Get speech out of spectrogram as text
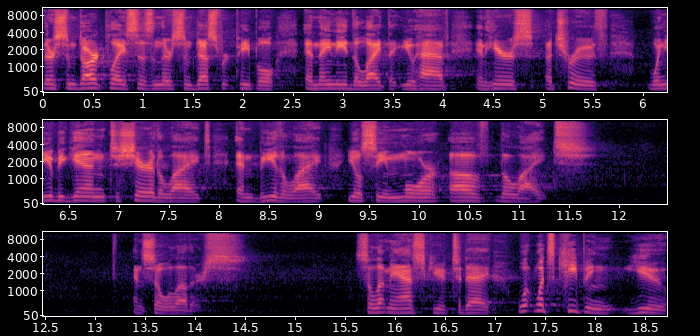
there's some dark places and there's some desperate people, and they need the light that you have. And here's a truth when you begin to share the light and be the light, you'll see more of the light. And so will others. So let me ask you today what, what's keeping you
